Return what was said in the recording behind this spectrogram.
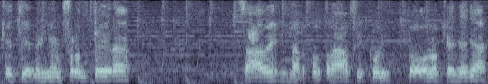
que tienen en frontera, ¿sabes? narcotráfico y todo lo que hay allá.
